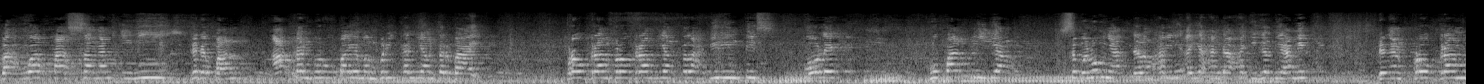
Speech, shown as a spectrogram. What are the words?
bahwa pasangan ini ke depan akan berupaya memberikan yang terbaik. Program-program yang telah dirintis oleh Bupati yang sebelumnya dalam hal ini Ayahanda Haji Geldi Hamid dengan program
